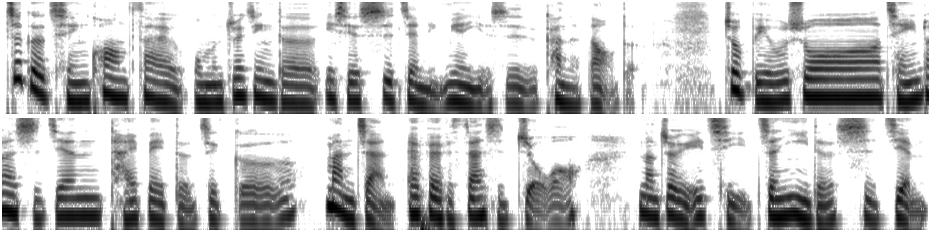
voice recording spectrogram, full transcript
这个情况在我们最近的一些事件里面也是看得到的。就比如说前一段时间台北的这个漫展 FF 三十九哦，那就有一起争议的事件。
